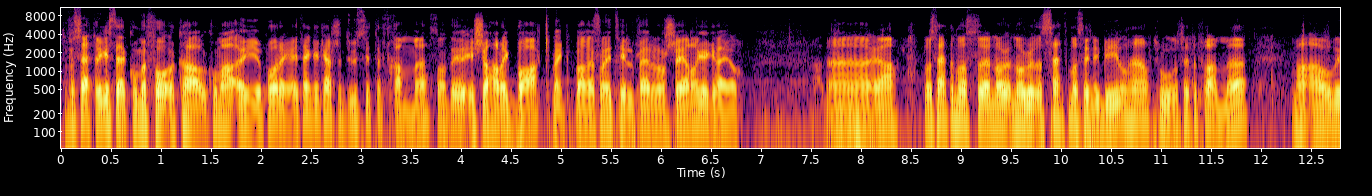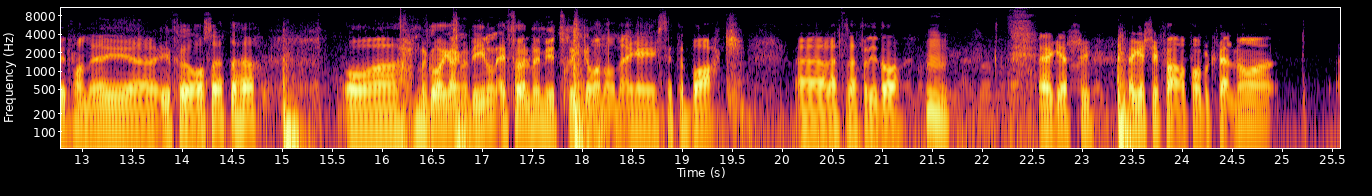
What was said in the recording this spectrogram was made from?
du får sette deg et sted hvor vi, får, hvor vi har øye på deg. Jeg tenker Kanskje du sitter framme, sånn at jeg ikke har deg bak meg. Bare sånn i tilfelle det skjer noen greier. Uh, ja. Nå setter vi oss, nå, nå setter vi oss inn i bilen her. Tore sitter framme. Vi har Arvid framme i, eh, i førersetet her. Og uh, vi går i gang med bilen. Jeg føler meg mye tryggere nå med en gang jeg sitter bak. Uh, rett og slett fordi da Mm. jeg er ikke, jeg er ikke i fare for å bli kveld. Nå, eh,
